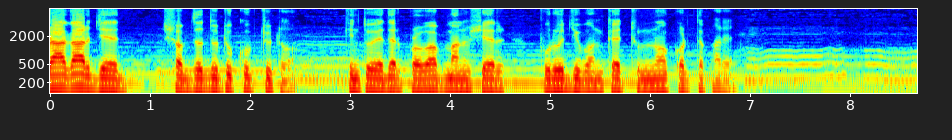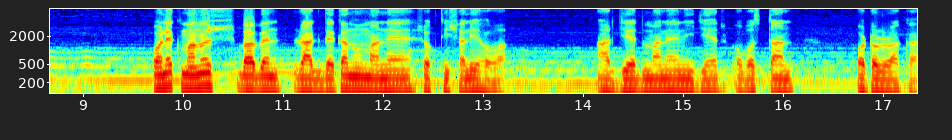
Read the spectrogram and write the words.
রাগ আর জেদ শব্দ দুটো খুব ছোট, কিন্তু এদের প্রভাব মানুষের পুরো জীবনকে চূর্ণ করতে পারে। অনেক মানুষ ভাবেন রাগ দেখানো মানে শক্তিশালী হওয়া, আর জেদ মানে নিজের অবস্থান অটল রাখা,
